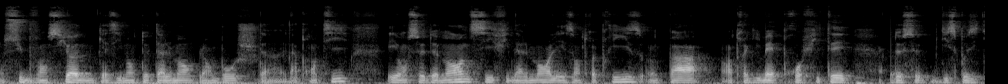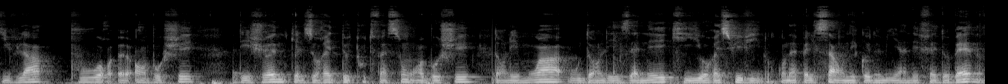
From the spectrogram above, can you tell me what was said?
on subventionne quasiment totalement l'embauche d'un apprenti et on se demande si finalement les entreprises n'ont pas, entre guillemets, profité de ce dispositif-là pour euh, embaucher des jeunes qu'elles auraient de toute façon embauchés dans les mois ou dans les années qui auraient suivi. Donc on appelle ça en économie un effet d'aubaine.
